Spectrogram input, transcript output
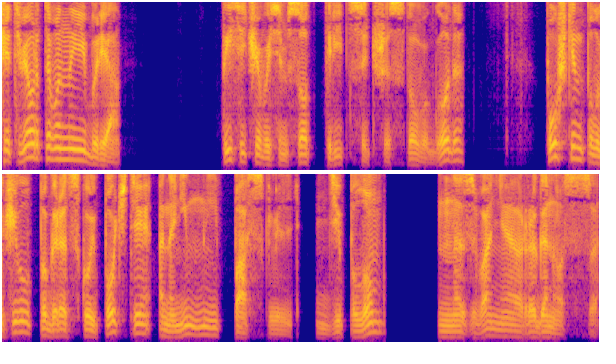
4 ноября 1836 года Пушкин получил по городской почте анонимный пасквиль, диплом, название рогоносца.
